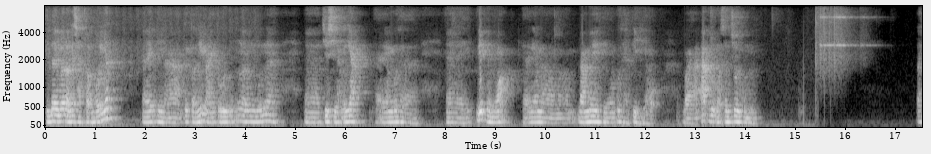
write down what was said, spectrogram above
Thì đây nó là cái sản phẩm mới nhất. Đấy thì là cái clip này tôi cũng à, muốn uh, chia sẻ với anh em để anh em có thể uh, biết về nó. Để anh em nào mà đam mê thì em có thể tìm hiểu và áp dụng vào sân chơi của mình. Đây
